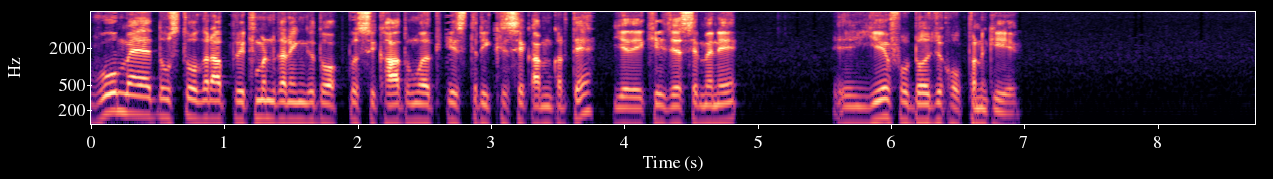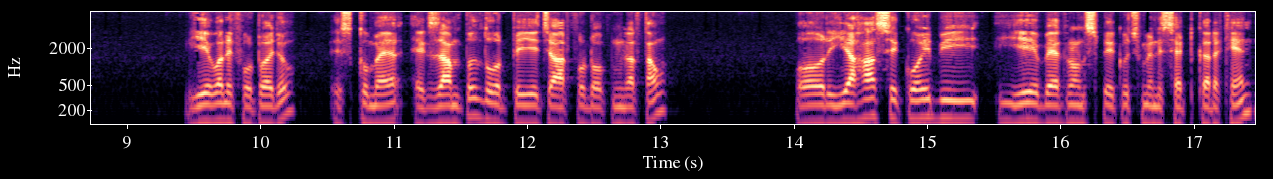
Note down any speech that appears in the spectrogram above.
वो मैं दोस्तों, अगर आप रिकमेंड करेंगे तो आपको सिखा दूँगा कि किस तरीके से काम करते हैं। ये देखिए, जैसे मैंने ये फ़ोटो जो ओपन किए, ये वाले फ़ोटो है जो, इसको मैं एग्ज़ाम्पल तौर पे ये चार फ़ोटो ओपन करता हूँ। और यहाँ से कोई भी ये बैकग्राउंड्स पे कुछ मैंने सेट कर रखे हैं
